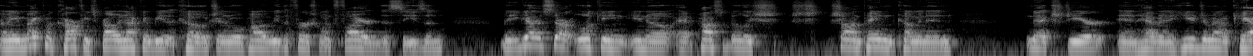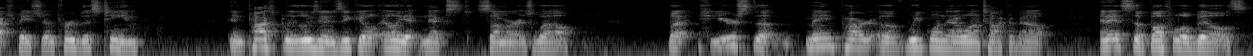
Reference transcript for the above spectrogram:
I mean, Mike McCarthy's probably not going to be the coach, and will probably be the first one fired this season. But you got to start looking, you know, at possibly Sean Payton coming in next year and having a huge amount of cap space to improve this team and possibly losing Ezekiel Elliott next summer as well. But here's the main part of week one that I want to talk about, and it's the Buffalo Bills.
